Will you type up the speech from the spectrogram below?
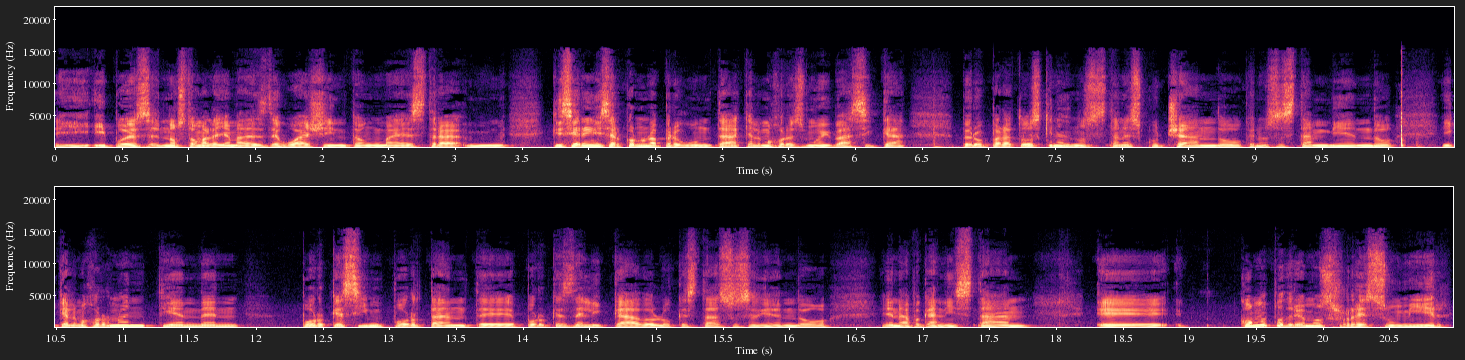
Y, y, pues nos toma la llamada desde Washington, maestra. Mm, quisiera iniciar con una pregunta que a lo mejor es muy básica, pero para todos quienes nos están escuchando, que nos están viendo y que a lo mejor no entienden por qué es importante, por qué es delicado lo que está sucediendo en Afganistán, eh, ¿cómo podríamos resumir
